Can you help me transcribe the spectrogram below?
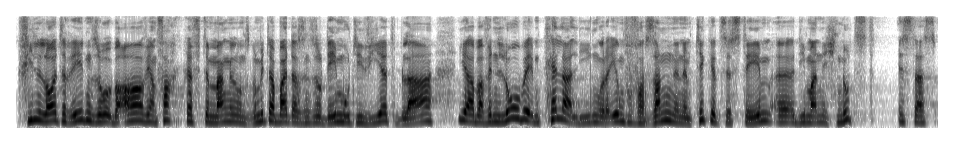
viele Leute reden so über, oh, wir haben Fachkräftemangel, unsere Mitarbeiter sind so demotiviert, bla. Ja, aber wenn Lobe im Keller liegen oder irgendwo versanden in einem Ticketsystem, äh, die man nicht nutzt, ist das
